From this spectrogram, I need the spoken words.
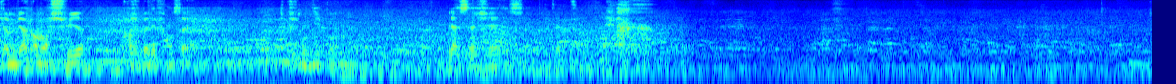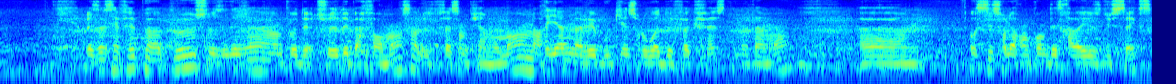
j'aime bien comment je suis quand je peux défoncer. je me dis, bon, la sagesse, Mais ça s'est fait peu à peu, je faisais déjà un peu je faisais des performances hein, de toute façon depuis un moment. Marianne m'avait booké sur le What the Fuck Fest notamment. Euh, aussi sur les rencontres des travailleuses du sexe.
